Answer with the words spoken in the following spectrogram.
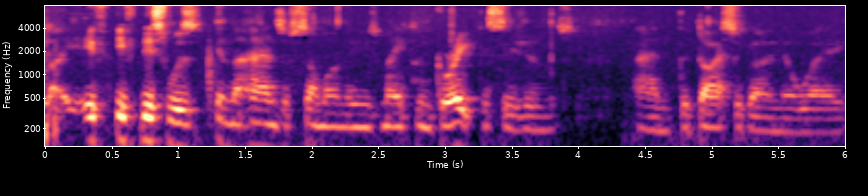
like, if if this was in the hands of someone who's making great decisions, and the dice are going their way,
